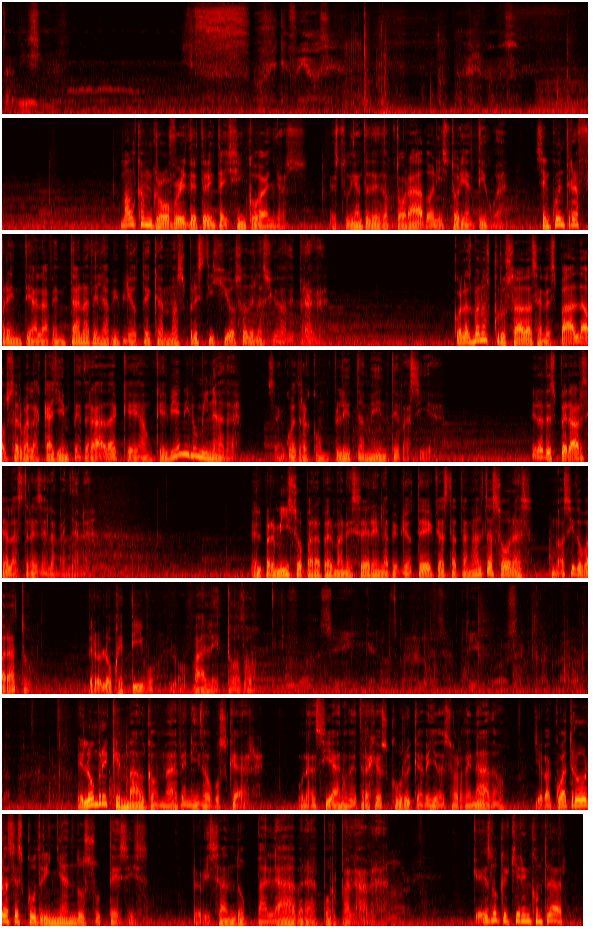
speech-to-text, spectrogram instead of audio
Tardísimo. Uy, qué frío hace. Malcolm Grover, de 35 años, estudiante de doctorado en Historia Antigua, se encuentra frente a la ventana de la biblioteca más prestigiosa de la ciudad de Praga. Con las manos cruzadas en la espalda, observa la calle empedrada que, aunque bien iluminada, se encuentra completamente vacía. Era de esperarse a las 3 de la mañana. El permiso para permanecer en la biblioteca hasta tan altas horas no ha sido barato, pero el objetivo lo vale todo. El hombre que Malcolm ha venido a buscar, un anciano de traje oscuro y cabello desordenado, lleva cuatro horas escudriñando su tesis, revisando palabra por palabra. ¿Qué es lo que quiere encontrar?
